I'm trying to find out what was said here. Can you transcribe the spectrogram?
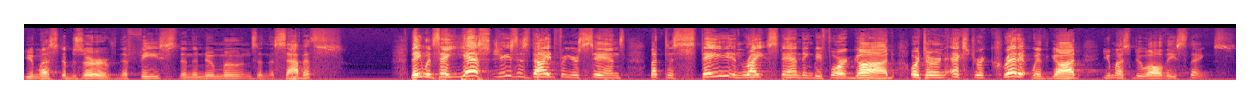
You must observe the feast and the new moons and the Sabbaths. They would say, Yes, Jesus died for your sins, but to stay in right standing before God or to earn extra credit with God, you must do all these things.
